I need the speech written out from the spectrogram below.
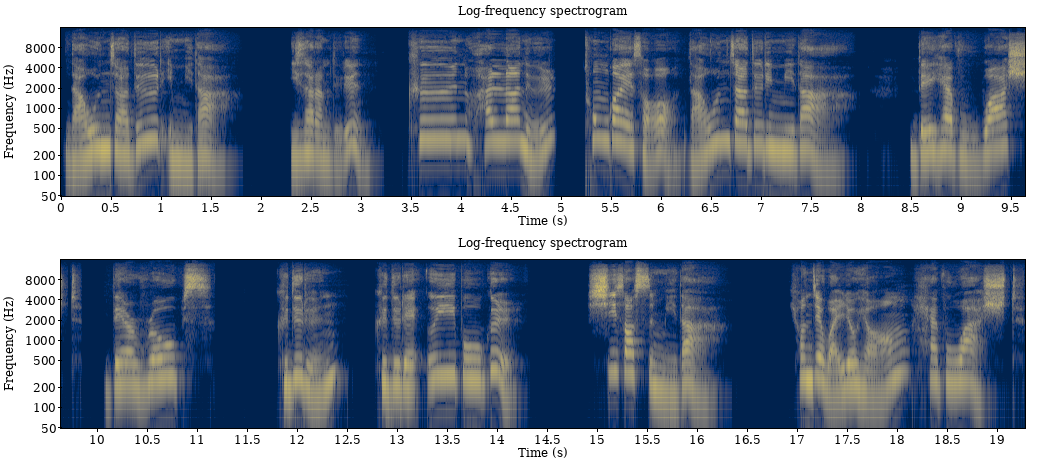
나온 자들입니다. 이 사람들은 큰 환란을 통과해서 나온 자들입니다. They have washed their robes. 그들은 그들의 의복을 씻었습니다. 현재 완료형 have washed.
